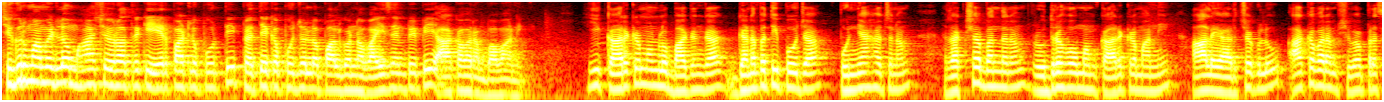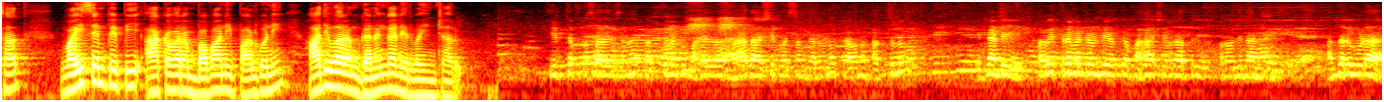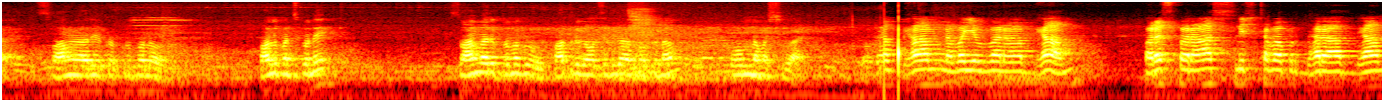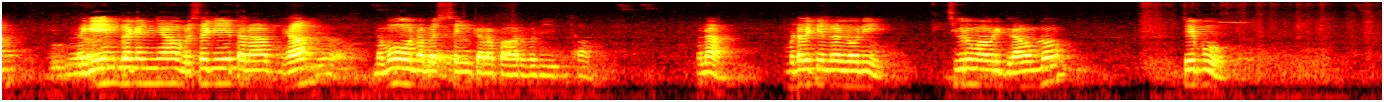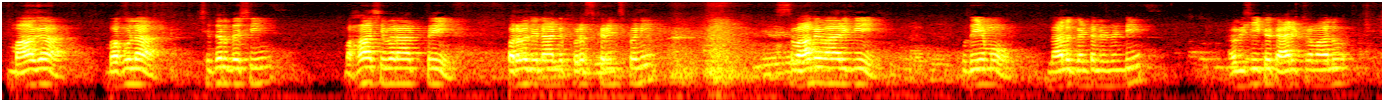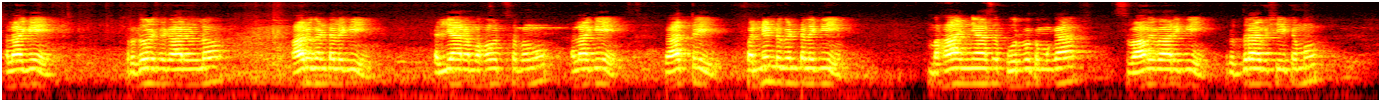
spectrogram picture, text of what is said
చిగురు మామిడిలో మహాశివరాత్రికి ఏర్పాట్లు పూర్తి ప్రత్యేక పూజల్లో పాల్గొన్న వైస్ ఎంపీపీ ఆకవరం భవానీ. ఈ కార్యక్రమంలో భాగంగా గణపతి పూజ పుణ్యాహచనం రక్షాబంధనం రుద్రహోమం కార్యక్రమాన్ని ఆలయ అర్చకులు ఆకవరం శివప్రసాద్ వైస్ ఎంపీపీ ఆకవరం భవానీ పాల్గొని ఆదివారం ఘనంగా నిర్వహించారు. మహదాశీర్వచనం కరుణ కావున భక్తులు ఇట్లాంటి పవిత్రమైనటువంటి యొక్క మహాశివరాత్రి పర్వదినాన్ని అందరూ కూడా స్వామివారి యొక్క కృపలో పాలు పంచుకొని స్వామివారి కృపకు పాత్రలు కావాల్సిందిగా కోరుతున్నాం. ఓం నమ శివాయ. భ్యాం పరస్పరాశ్లిష్టవృద్ధరాభ్యాం నగేంద్రకన్యా వృషగేతనాభ్యాం నమో నమ శంకర పార్వతీభ్యాం. మన మండల కేంద్రంలోని చిగురుమామిడి గ్రామంలో రేపు మాఘ బహుళ చతుర్దశి మహాశివరాత్రి పర్వదినాన్ని పురస్కరించుకొని స్వామివారికి ఉదయము నాలుగు గంటల నుండి అభిషేక కార్యక్రమాలు అలాగే ప్రదోషకాలంలో ఆరు గంటలకి కళ్యాణ మహోత్సవము అలాగే రాత్రి పన్నెండు గంటలకి మహాన్యాస పూర్వకముగా స్వామివారికి రుద్రాభిషేకము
